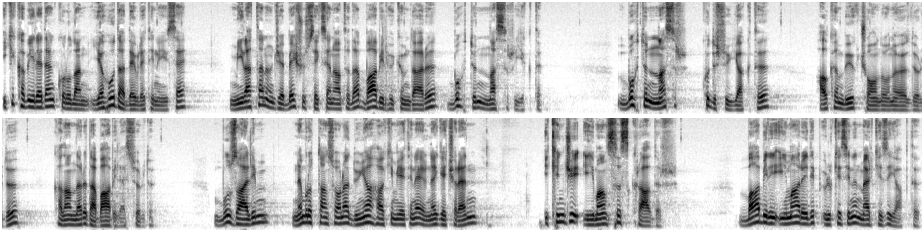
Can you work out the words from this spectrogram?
İki kabileden kurulan Yahuda devletini ise Milattan önce 586'da Babil hükümdarı Buhtün Nasr yıktı. Buhtün Nasr Kudüs'ü yaktı, halkın büyük çoğunluğunu öldürdü, kalanları da Babil'e sürdü. Bu zalim Nemrut'tan sonra dünya hakimiyetini eline geçiren ikinci imansız kraldır. Babil'i imar edip ülkesinin merkezi yaptı.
